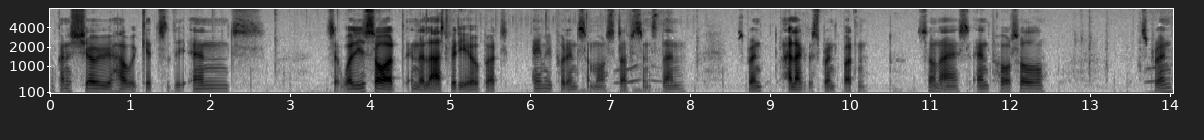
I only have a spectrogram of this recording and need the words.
I'm gonna show you how we get to the end. So, well, you saw it in the last video, but Amy put in some more stuff since then. Sprint. I like the sprint button. So nice. End portal. Sprint.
